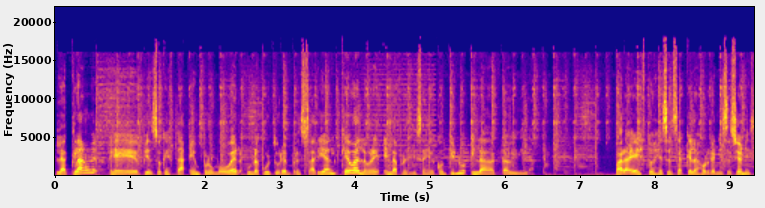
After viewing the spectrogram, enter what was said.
La clave eh, pienso que está en promover una cultura empresarial que valore el aprendizaje continuo y la adaptabilidad. Para esto es esencial que las organizaciones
